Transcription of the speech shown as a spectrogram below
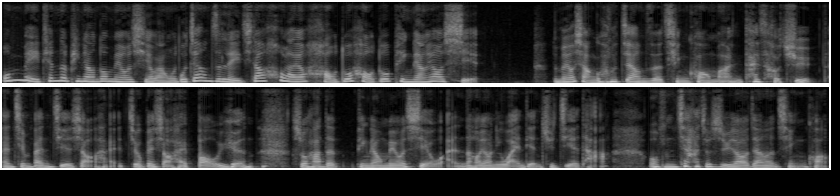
我每天的平量都没有写完，我我这样子累积到后来有好多好多平量要写。”你没有想过这样子的情况吗？你太早去安亲班接小孩，就被小孩抱怨说他的平量没有写完，然后要你晚一点去接他。我们家就是遇到这样的情况。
